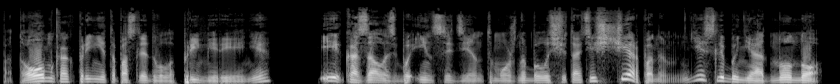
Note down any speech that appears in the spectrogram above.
Потом, как принято, последовало примирение, и, казалось бы, инцидент можно было считать исчерпанным, если бы не одно «но».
